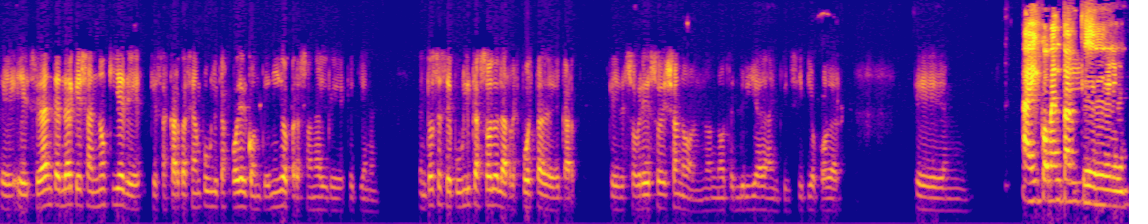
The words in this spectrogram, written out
eh, eh, se da a entender que ella no quiere que esas cartas sean públicas por el contenido personal que, tienen. Entonces se publica solo la respuesta de Descartes, que sobre eso ella no, no, tendría en principio poder. Ahí comentan que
